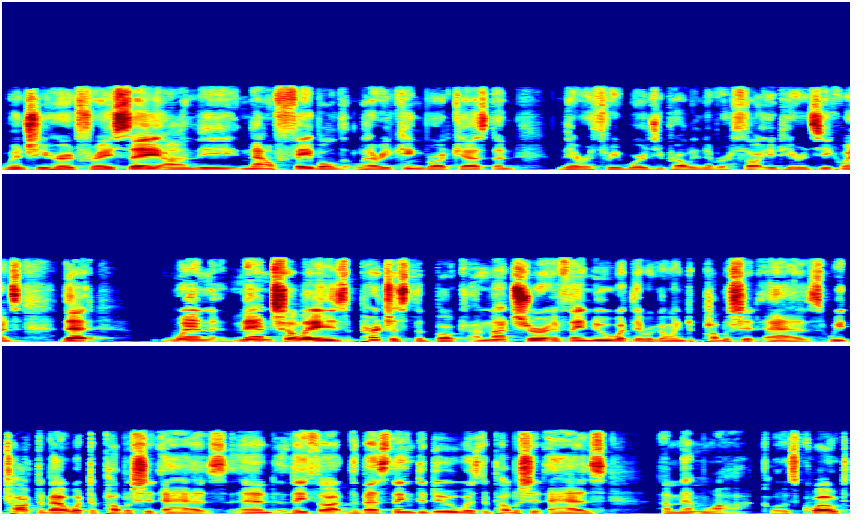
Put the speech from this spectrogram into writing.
when she heard Frey say on the now fabled Larry King broadcast, and there are three words you probably never thought you'd hear in sequence, that when Nan Talese purchased the book, I'm not sure if they knew what they were going to publish it as. We talked about what to publish it as, and they thought the best thing to do was to publish it as a memoir. Close quote.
